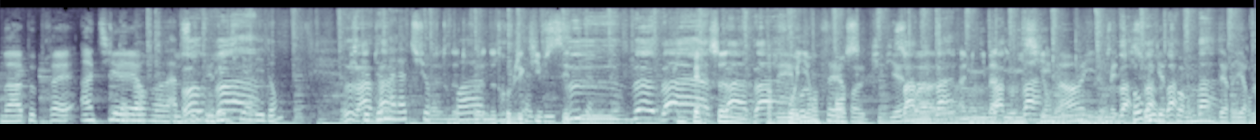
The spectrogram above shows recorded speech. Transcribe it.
On a à peu près un tiers D'abord, euh, de qui- à les dents. Puisque deux malades sur Euh, trois. notre, objectif, c'est de qu'une personne par foyer en France euh, qui viennent, soit euh, à minima initiée. ils ne mettent pas obligatoirement derrière le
